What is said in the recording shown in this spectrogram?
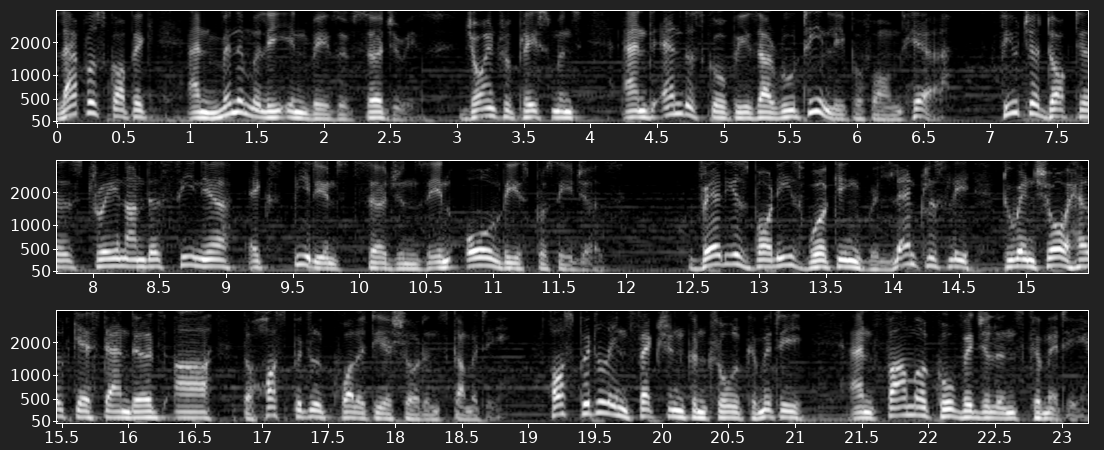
laparoscopic and minimally invasive surgeries, joint replacements and endoscopies are routinely performed here. Future doctors train under senior, experienced surgeons in all these procedures. Various bodies working relentlessly to ensure healthcare standards are the Hospital Quality Assurance Committee, Hospital Infection Control Committee and Pharmacovigilance Committee.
